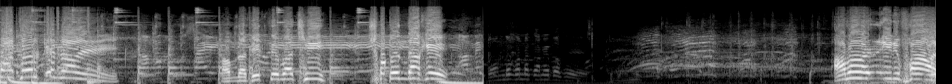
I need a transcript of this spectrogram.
পাথরকে নয়। আমরা দেখতে পাচ্ছি ছোটনদাকে আবার ইরফান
